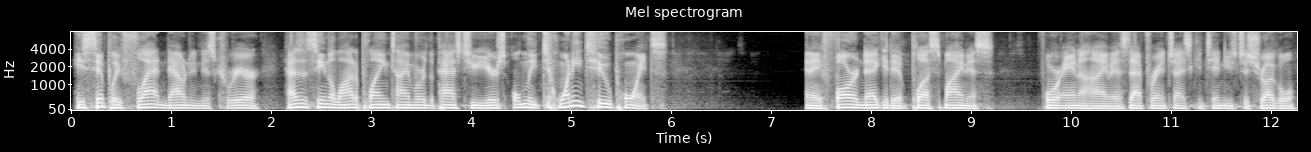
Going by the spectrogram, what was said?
he's simply flattened out in his career. Hasn't seen a lot of playing time over the past two years. Only 22 points and a far negative plus minus for Anaheim as that franchise continues to struggle.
